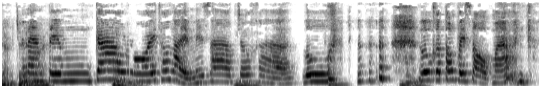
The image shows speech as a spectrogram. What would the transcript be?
จากคะแนนเต็มเก้าร้อยเท่าไหร่ไม่ทราบเจ้าค่ะ ลูก ลูกก็ต้องไปสอบมาเหมือนกัน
